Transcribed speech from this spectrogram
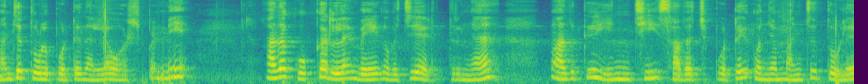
மஞ்சத்தூள் போட்டு நல்லா வாஷ் பண்ணி அதை குக்கரில் வேக வச்சு எடுத்துருங்க. அதுக்கு இஞ்சி சதைச்சி போட்டு கொஞ்சம் மஞ்சத்தூள்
